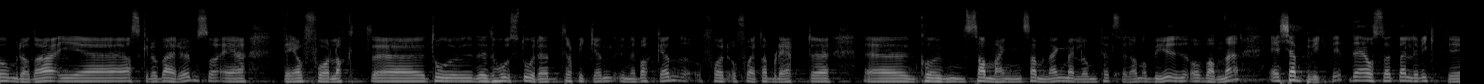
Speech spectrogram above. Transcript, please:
områder i uh, Asker og Bærum så er det å få lagt uh, to, den store trafikken under bakken for å få etablert sammenheng, sammenheng, mellom tettstedene og by og vannet, er kjempeviktig. Det er også et veldig viktig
